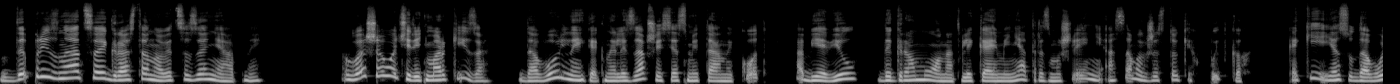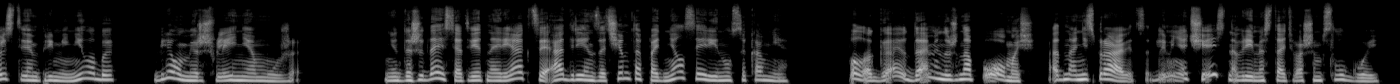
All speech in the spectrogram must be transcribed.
Да, признаться, игра становится занятной. Ваша очередь, Маркиза. Довольный, как нализавшийся сметаны кот, объявил Деграмон, отвлекая меня от размышлений о самых жестоких пытках, какие я с удовольствием применила бы для умершвления мужа. Не дожидаясь ответной реакции, Адриен зачем-то поднялся и ринулся ко мне. «Полагаю, даме нужна помощь. Одна не справится. Для меня честь на время стать вашим слугой».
